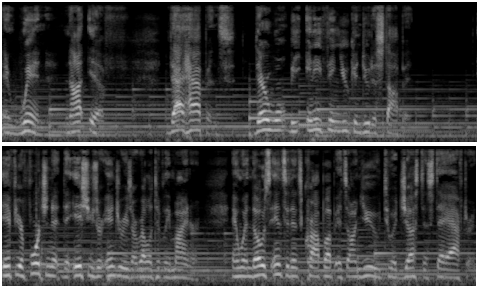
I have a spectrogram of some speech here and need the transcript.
and when, not if. That happens, there won't be anything you can do to stop it. If you're fortunate, the issues or injuries are relatively minor. And when those incidents crop up, it's on you to adjust and stay after it.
